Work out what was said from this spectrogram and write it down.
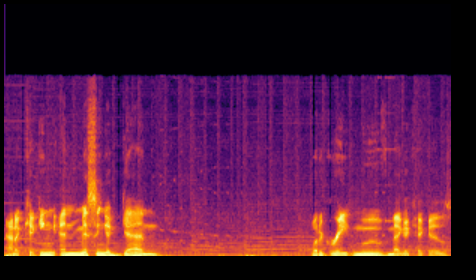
And a kicking and missing again. What a great move Mega Kick is.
